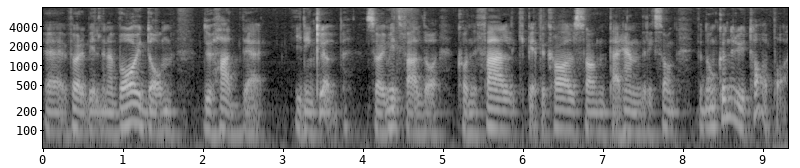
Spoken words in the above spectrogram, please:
eh, förebilderna var ju de du hade i din klubb. Så i mitt fall då Conny Falk, Peter Karlsson, Per Henriksson. För de kunde du ju ta på.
